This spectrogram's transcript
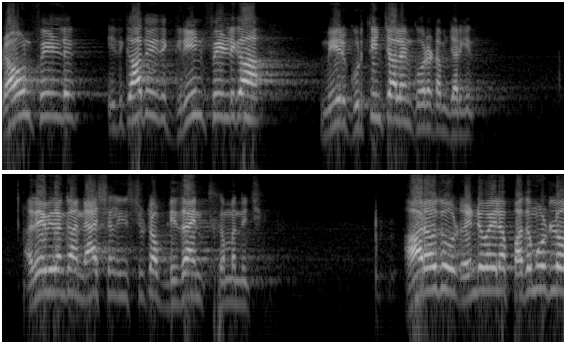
బ్రౌన్ ఫీల్డ్ ఇది కాదు ఇది గ్రీన్ ఫీల్డ్గా మీరు గుర్తించాలని కోరటం జరిగింది. అదేవిధంగా నేషనల్ ఇన్స్టిట్యూట్ ఆఫ్ డిజైన్కి సంబంధించి. ఆ రోజు రెండు వేల పదమూడులో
